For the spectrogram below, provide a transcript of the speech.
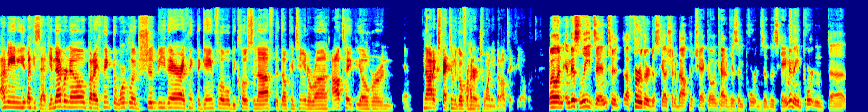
I mean, like you said, you never know, but I think the workload should be there. I think the game flow will be close enough that they'll continue to run. I'll take the over and. Not expect him to go for 120, but I'll take the over. Well, and, and this leads into a further discussion about Pacheco and kind of his importance of this game and the important uh,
